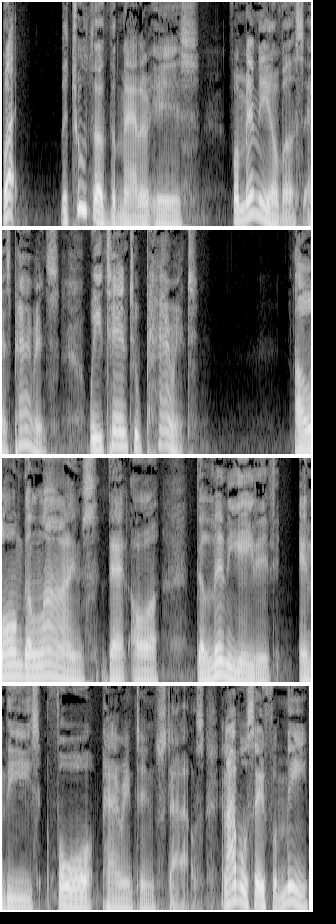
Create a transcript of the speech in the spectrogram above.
But the truth of the matter is for many of us as parents, we tend to parent along the lines that are delineated in these four parenting styles. And I will say for me,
